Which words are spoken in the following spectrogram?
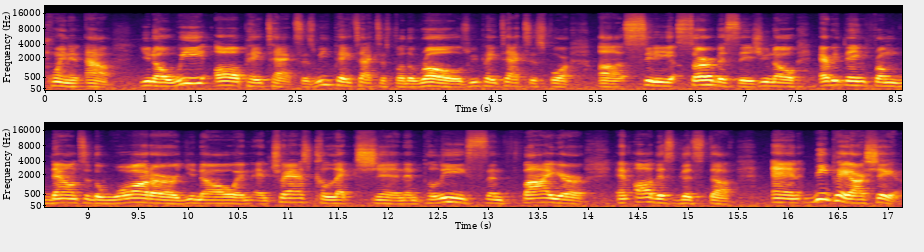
pointed out, you know, we all pay taxes. We pay taxes for the roads. We pay taxes for uh, city services, you know, everything from down to the water, you know, and, and trash collection and police and fire and all this good stuff. And we pay our share.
